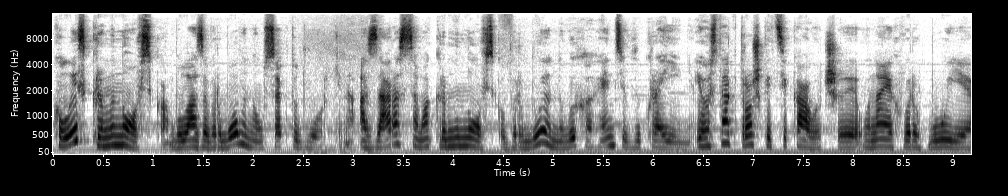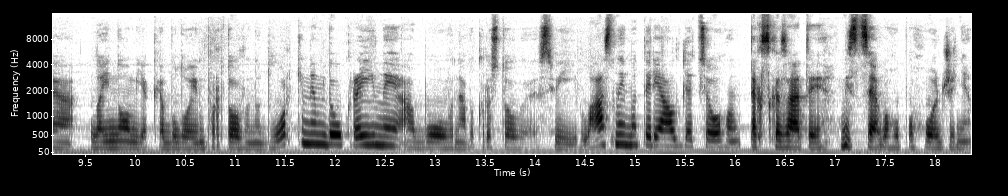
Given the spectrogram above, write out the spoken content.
Колись Кременовська була завербована у секту Дворкіна, а зараз сама Кременовська вербує нових агентів в Україні. І ось так трошки цікаво, чи вона їх вербує лайном, яке було імпортовано Дворкіним до України, або вона використовує свій власний матеріал для цього, так сказати, місцевого походження.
